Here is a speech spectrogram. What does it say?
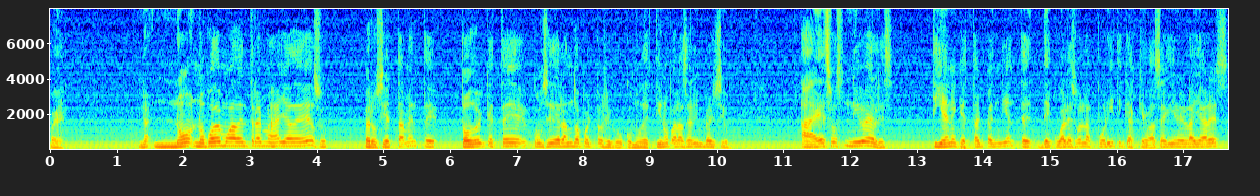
Pues no, no podemos adentrar más allá de eso, pero ciertamente todo el que esté considerando a Puerto Rico como destino para hacer inversión a esos niveles tiene que estar pendiente de cuáles son las políticas que va a seguir el IRS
